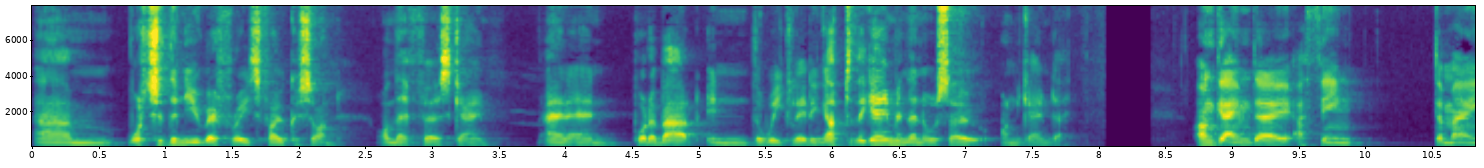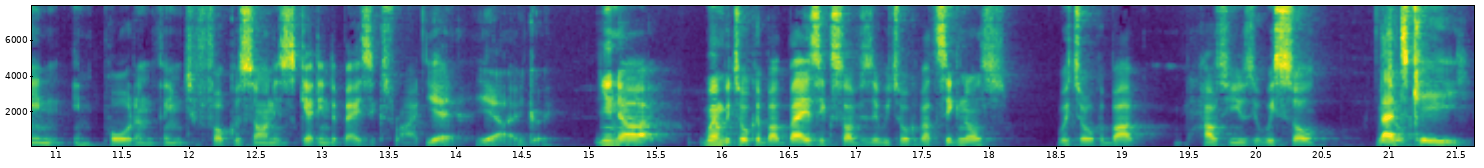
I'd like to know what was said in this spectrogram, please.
Um, what should the new referees focus on on their first game? And and what about in the week leading up to the game, and then also on game day? On game day, I think the main important thing to focus on is getting the basics right. Yeah, yeah, I agree. You know, when we talk about basics, obviously we talk about signals, we talk about how to use a whistle. That's key.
